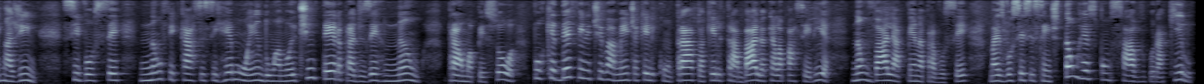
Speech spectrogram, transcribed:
Imagine se você não ficasse se remoendo uma noite inteira para dizer não para uma pessoa, porque definitivamente aquele contrato, aquele trabalho, aquela parceria não vale a pena para você, mas você se sente tão responsável por aquilo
